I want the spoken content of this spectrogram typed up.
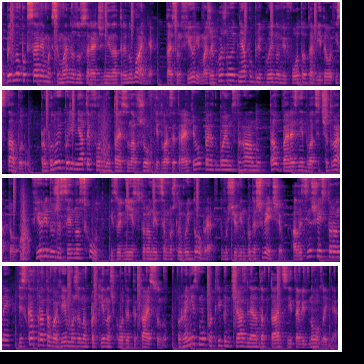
Обидва боксери максимально зосереджені на тренуваннях. Тайсон Ф'юрі майже кожного дня публікує нові фото та відео із табору. Пропоную порівняти форму Тайсона в жовтні 23-го перед боєм з Дгану та в березні 24-го. Ф'юрі дуже сильно схуд, і з однієї сторони це можливо й добре, тому що він буде швидшим, але з іншої сторони, різка втрата ваги може навпаки нашкодити Тайсону. Організму потрібен час для адаптації та відновлення.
